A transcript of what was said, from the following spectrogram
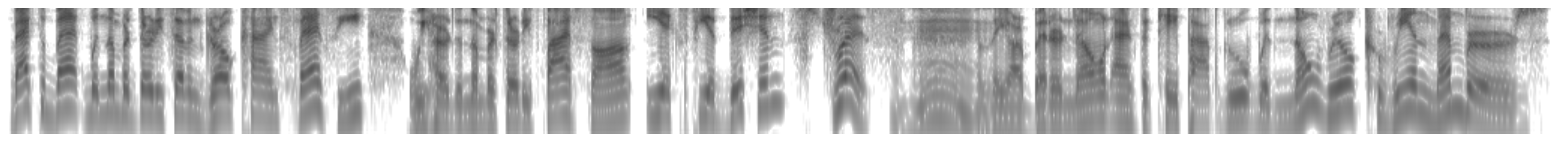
Back to back with number 37, Girl Kind's Fancy. We heard the number 35 song, EXP Edition, Stress. Mm-hmm. They are better known as the K pop group with no real Korean members.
